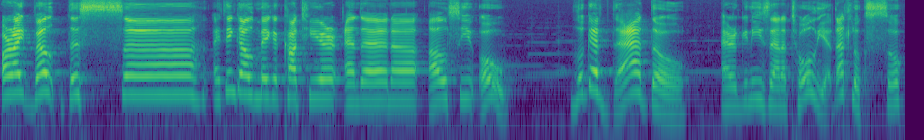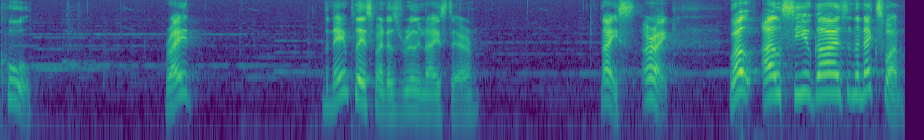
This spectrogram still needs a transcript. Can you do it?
Alright, well, this, uh, I think I'll make a cut here and then uh, I'll see you. Oh, Look at that though. Aragonese Anatolia. That looks so cool. Right? The name placement is really nice there. Nice. Alright. Well, I'll see you guys in the next one.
